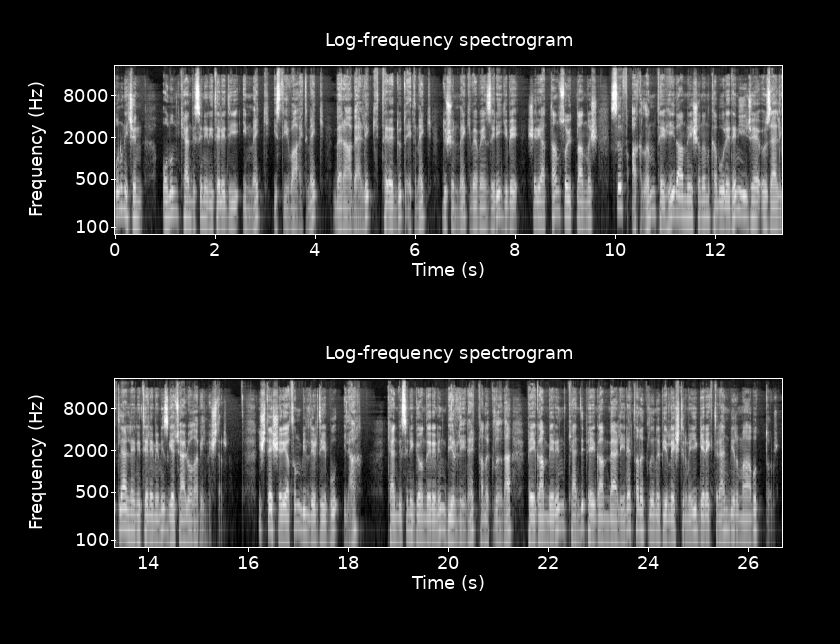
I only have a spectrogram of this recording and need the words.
Bunun için onun kendisini nitelediği inmek, istiva etmek, beraberlik, tereddüt etmek, düşünmek ve benzeri gibi şeriattan soyutlanmış sırf aklın tevhid anlayışının kabul edemeyeceği özelliklerle nitelememiz geçerli olabilmiştir. İşte şeriatın bildirdiği bu ilah, kendisini gönderenin birliğine, tanıklığına, peygamberin kendi peygamberliğine tanıklığını birleştirmeyi gerektiren bir mabuttur.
